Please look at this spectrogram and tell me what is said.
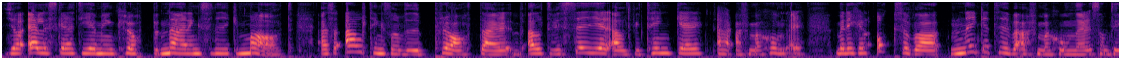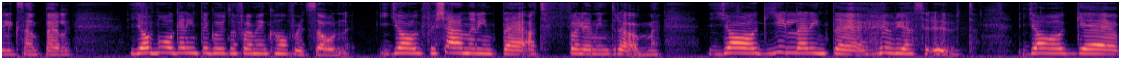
Jag älskar att ge min kropp näringsrik mat. Alltså allting som vi pratar, allt vi säger, allt vi tänker är affirmationer. Men det kan också vara negativa affirmationer som till exempel Jag vågar inte gå utanför min comfort zone. Jag förtjänar inte att följa min dröm. Jag gillar inte hur jag ser ut. Jag eh,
